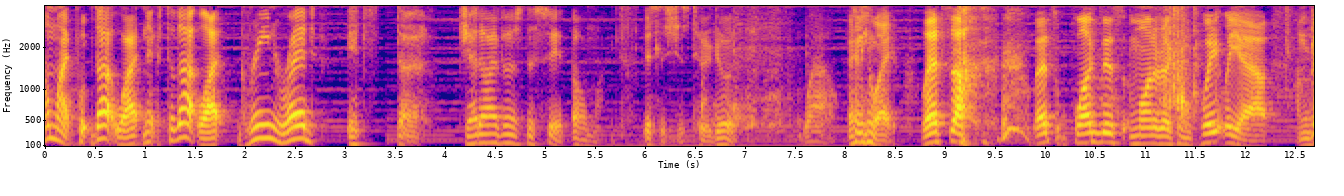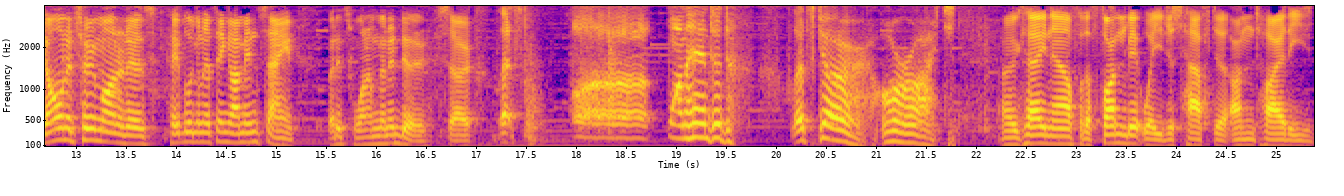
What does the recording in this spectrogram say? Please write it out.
I might put that light next to that light. Green, red, it's the Jedi versus the Sith. Oh my, this is just too good. Wow. Anyway, let's uh, let's plug this monitor completely out. I'm going to two monitors. People are gonna think I'm insane, but it's what I'm gonna do. So let's, uh, one-handed, let's go. All right. Okay, now for the fun bit where you just have to untie these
